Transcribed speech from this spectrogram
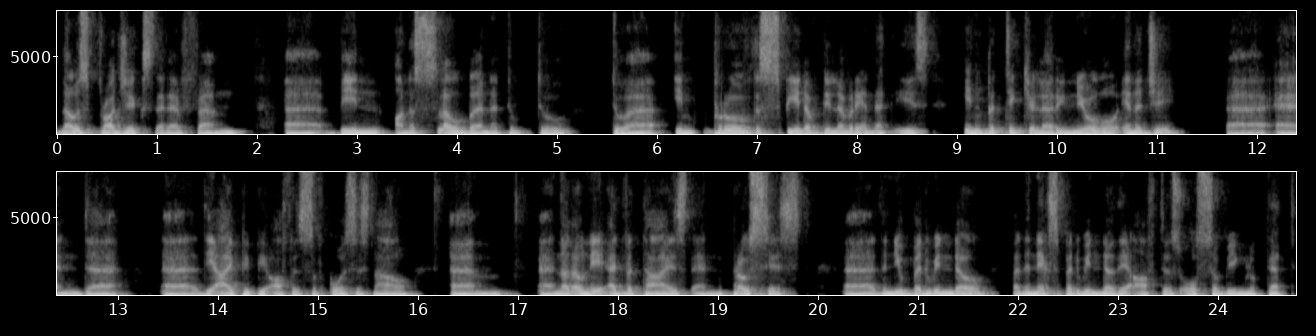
those projects that have um, uh, been on a slow burner to to to uh, improve the speed of delivery, and that is in particular renewable energy. Uh, and uh, the IPP office, of course, is now um, not only advertised and processed the new bid window, but the next bid window thereafter is also being looked at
